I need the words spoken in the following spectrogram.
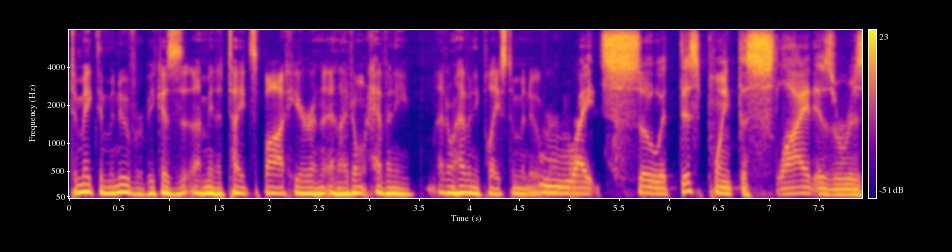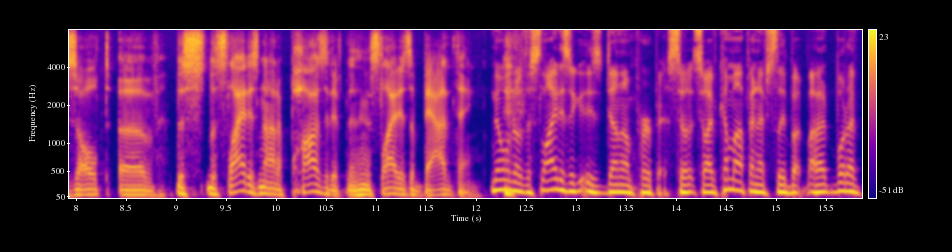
to make the maneuver because I'm in a tight spot here and, and I don't have any I don't have any place to maneuver. Right. So at this point the slide is a result of the the slide is not a positive thing. The slide is a bad thing. No, no, the slide is is done on purpose. So so I've come up and I've slid, but what I've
